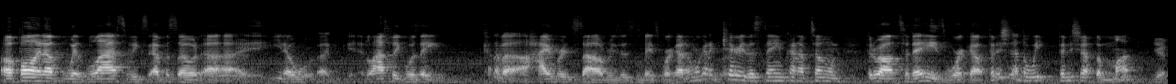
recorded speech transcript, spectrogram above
Uh, following up with last week's episode. Uh, you know, uh, last week was a kind of a hybrid style resistance based workout, and we're going to carry the same kind of tone throughout today's workout, finishing up the week, finishing up the month, Yep.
